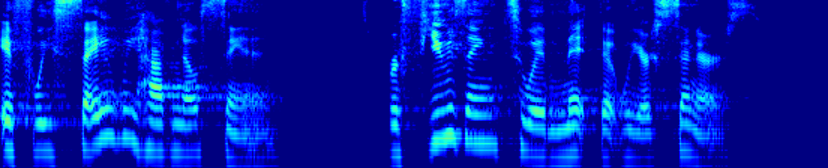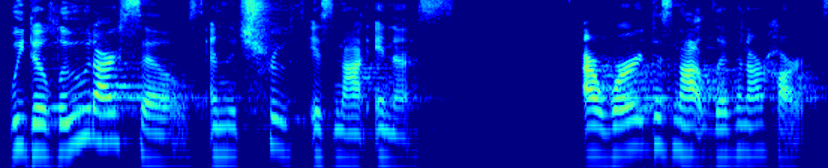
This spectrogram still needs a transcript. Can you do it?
If we say we have no sin, refusing to admit that we are sinners, we delude ourselves and the truth is not in us. Our word does not live in our hearts.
